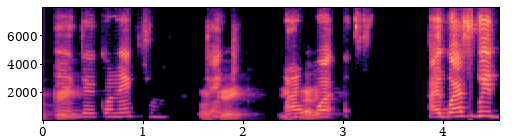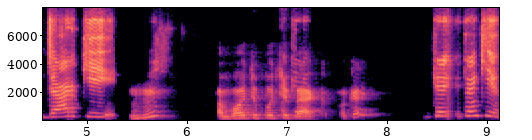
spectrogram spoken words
Okay, the connection. Okay, I was, I was with Jackie. hmm I'm going to put you Okay. back, okay? Okay, thank you.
